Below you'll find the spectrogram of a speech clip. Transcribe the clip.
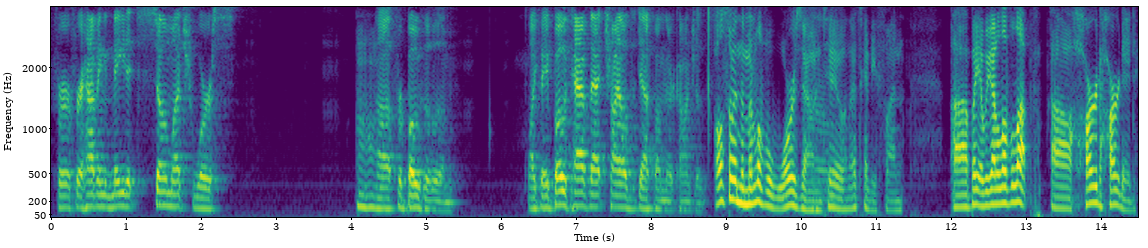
for for having made it so much worse uh, for both of them. Like they both have that child's death on their conscience. Also in the middle of a war zone too. That's gonna be fun. Uh, but yeah, we gotta level up. Uh, Hard hearted.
